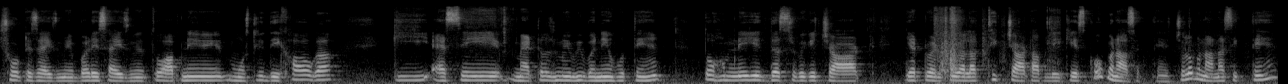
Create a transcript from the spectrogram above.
छोटे साइज़ में, बड़े साइज़ में। तो आपने मोस्टली देखा होगा कि ऐसे मेटल्स में भी बने होते हैं। तो हमने ये दस रुपये के चार्ट या ट्वेंटी वाला थिक चार्ट आप लेके इसको बना सकते हैं। चलो बनाना सीखते हैं।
